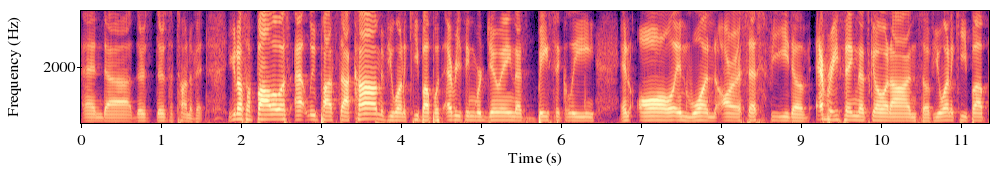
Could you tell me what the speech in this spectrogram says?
and uh, there's there's a ton of it. You can also follow us at lootpots.com if you want to keep up with everything we're doing. That's basically an all-in-one RSS feed of everything that's going on. So if you want to keep up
